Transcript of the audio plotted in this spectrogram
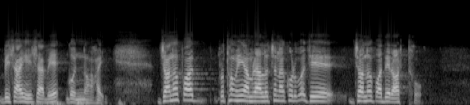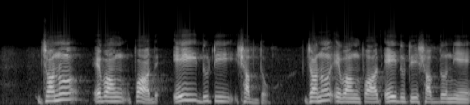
বিষয় হিসাবে গণ্য হয়। জনপদ, প্রথমেই আমরা আলোচনা করব যে জনপদের অর্থ। জন এবং পদ এই দুটি শব্দ। জন এবং পদ এই দুটি শব্দ নিয়ে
